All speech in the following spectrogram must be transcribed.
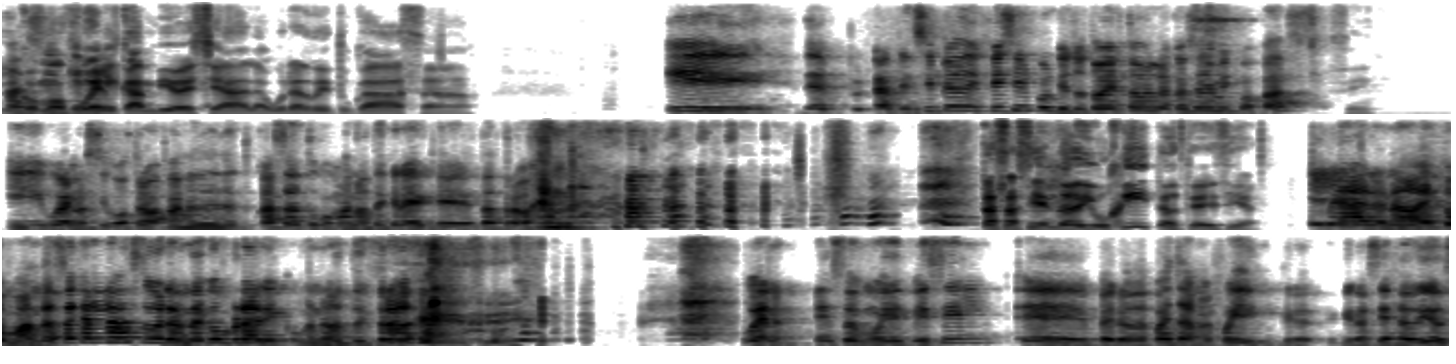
¿Y Así cómo fue el cambio ese a laburar de tu casa? Y eh, al principio difícil porque yo todavía estaba en la casa de mis papás Sí. y bueno, si vos trabajas desde tu casa, tu mamá no te cree que estás trabajando. ¿Estás haciendo dibujitos? Te decía. Claro, no, es como anda a sacar la basura, anda a comprar y es como no, estoy trabajando. Sí, sí. Bueno, eso es muy difícil, eh, pero después ya me fui, gra- gracias a Dios.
